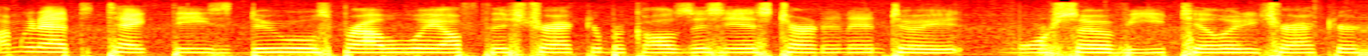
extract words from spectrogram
I'm going to have to take these duals probably off this tractor because this is turning into a more so of a utility tractor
